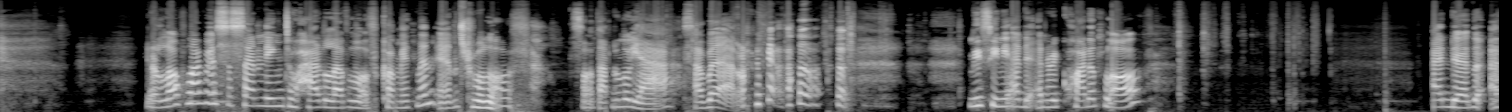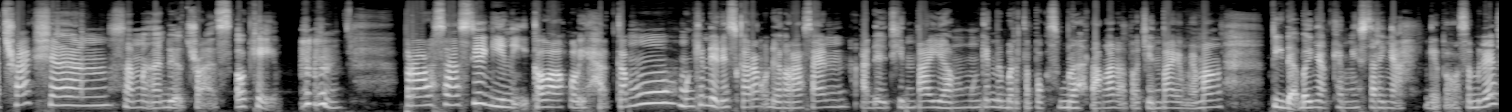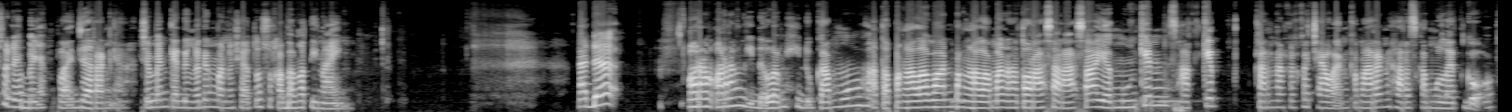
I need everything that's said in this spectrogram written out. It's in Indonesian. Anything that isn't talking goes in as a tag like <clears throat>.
Your love life is ascending to high level of commitment and true love. So, tar dulu ya. Sabar. <laughs> Di sini ada unrequited love. Ada the attraction sama ada trust. Oke. Okay <clears throat> prosesnya gini kalau aku lihat kamu mungkin dari sekarang udah ngerasain ada cinta yang mungkin bertepuk sebelah tangan atau cinta yang memang tidak banyak chemistry-nya gitu. Sebenarnya sudah banyak pelajarannya cuman kadang-kadang manusia tuh suka banget dinaing ada orang-orang di dalam hidup kamu atau pengalaman-pengalaman atau rasa-rasa yang mungkin sakit karena kekecewaan kemarin harus kamu let go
